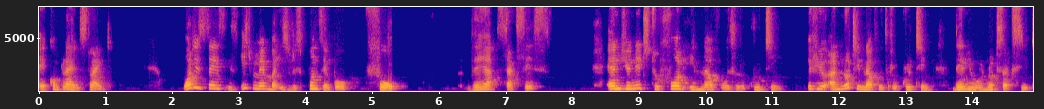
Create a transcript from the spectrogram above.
a compliance slide. What it says is each member is responsible for their success. And you need to fall in love with recruiting. If you are not in love with recruiting, then you will not succeed.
